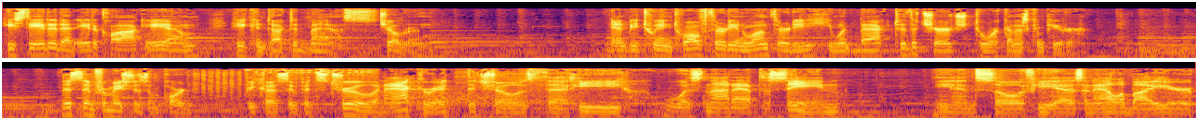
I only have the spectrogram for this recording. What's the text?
He stated at 8 o'clock a.m. he conducted Mass, children. And between 12.30 and 1.30, he went back to the church to work on his computer. This information is important because if it's true and accurate, it shows that he was not at the scene. And so if he has an alibi here,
